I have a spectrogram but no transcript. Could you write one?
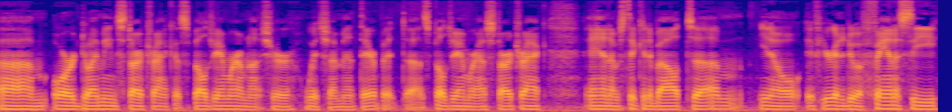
Um, or do I mean Star Trek as Spelljammer? I'm not sure which I meant there, but uh, Spelljammer as Star Trek. And I was thinking about, um, you know, if you're going to do a fantasy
